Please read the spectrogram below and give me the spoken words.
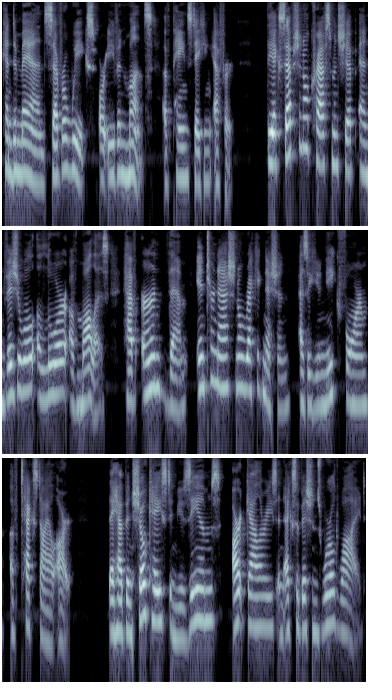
can demand several weeks or even months of painstaking effort. The exceptional craftsmanship and visual allure of molas have earned them international recognition as a unique form of textile art. They have been showcased in museums, art galleries, and exhibitions worldwide,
